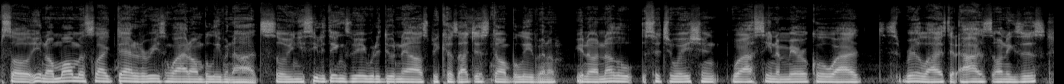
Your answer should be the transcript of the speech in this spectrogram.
so you know, moments like that are the reason why I don't believe in odds. So when you see the things we're able to do now, it's because I just don't believe in them. You know, another situation where I've seen a miracle where I realized that odds don't exist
